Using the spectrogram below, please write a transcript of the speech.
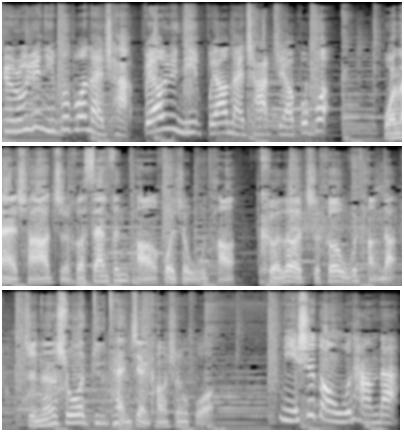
比如芋泥波波奶茶。不要芋泥，不要奶茶，只要波波。我奶茶只喝三分糖或者无糖，可乐只喝无糖的，只能说低碳健康生活。你是懂无糖的，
